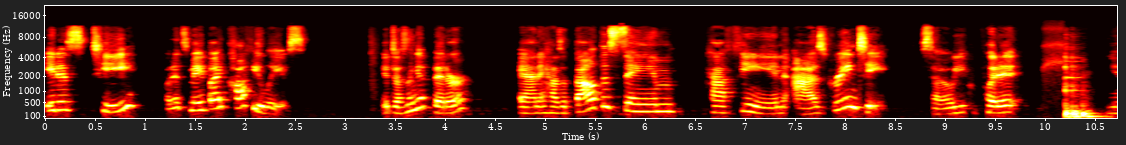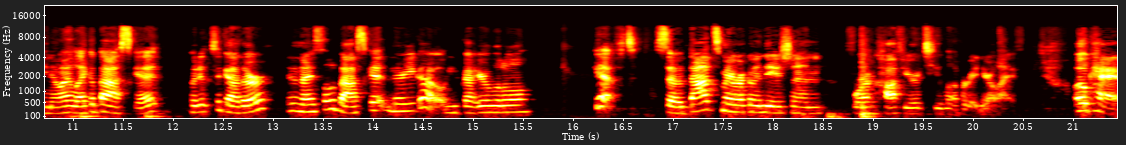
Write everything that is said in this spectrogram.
It is tea, but it's made by coffee leaves. It doesn't get bitter, and it has about the same caffeine as green tea. So you could put it, you know, I like a basket, put it together in a nice little basket, and there you go. You've got your little gift. So that's my recommendation for a coffee or tea lover in your life. Okay,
